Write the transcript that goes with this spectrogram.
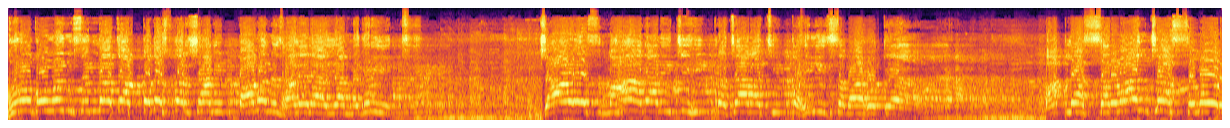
गुरु गोविंद सिंगाच्या पदस्पर्शाने पावन झालेल्या या नगरीत ज्यावेळेस महाआघाडीची ही प्रचाराची पहिली सभा होत्या आपल्या सर्वांच्या समोर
